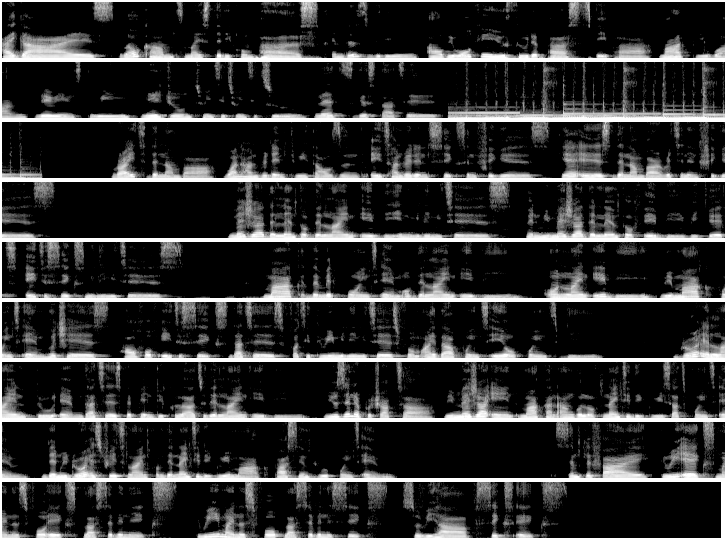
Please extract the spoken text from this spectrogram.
Hi guys, welcome to my study compass. In this video, I'll be walking you through the past paper, Math P1, Variant 3, May-June 2022. Let's get started. Write the number 103,806 in figures. Here is the number written in figures. Measure the length of the line AB in millimeters. When we measure the length of AB, we get 86 millimeters. Mark the midpoint M of the line AB. On line AB, we mark point M, which is half of 86, that is 43 millimeters from either point A or point B. Draw a line through M that is perpendicular to the line AB. Using a protractor, we measure and mark an angle of 90 degrees at point M. Then we draw a straight line from the 90 degree mark passing through point M. Simplify 3x minus 4x plus 7x. 3 minus 4 plus 7 is 6, so we have 6x.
